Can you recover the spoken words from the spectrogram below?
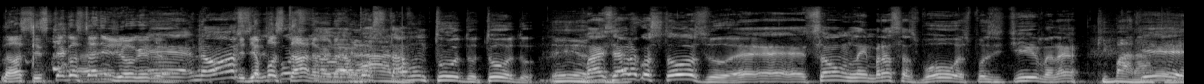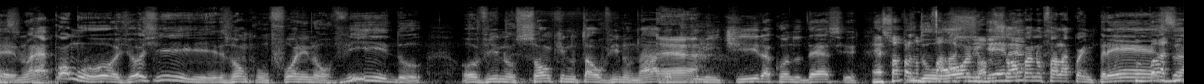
Nossa, isso que é gostar de jogo, hein, meu? É, nossa. E de apostar, na gostavam, verdade. Apostavam tudo, tudo. Meu Mas Deus. era gostoso. é, são lembranças boas, positivas, né? Que barato Porque isso, não é como hoje. Hoje eles vão com fone no ouvido. Ouvindo som que não tá ouvindo nada, é, É. tudo mentira, quando desce É só pra não do falar com ônibus, ninguém, só né? pra não falar com a O imprensa. Basílio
